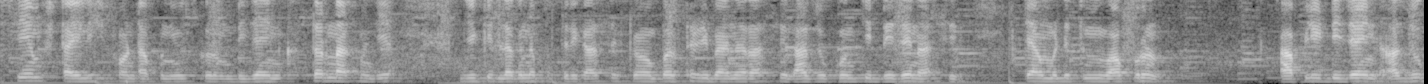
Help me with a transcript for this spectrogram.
सेम स्टाईलिश फॉन्ट आपण यूज करून डिझाईन खतरनाक म्हणजे जे की लग्नपत्रिका असेल किंवा बर्थडे बॅनर असेल अजून कोणती डिझाईन असेल त्यामध्ये तुम्ही वापरून आपली डिझाईन अजून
